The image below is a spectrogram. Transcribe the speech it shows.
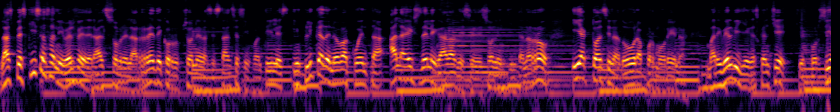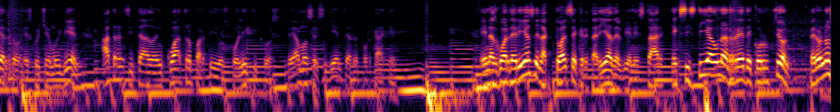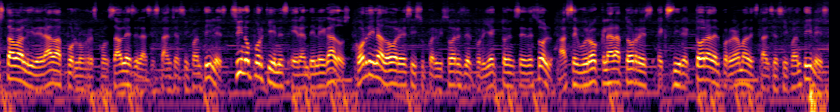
Las pesquisas a nivel federal sobre la red de corrupción en las estancias infantiles implica de nueva cuenta a la exdelegada de Cedesol en Quintana Roo y actual senadora por Morena, Maribel Villegas Canché, quien por cierto, escuché muy bien, ha transitado en cuatro partidos políticos. Veamos el siguiente reportaje. En las guarderías de la actual Secretaría del Bienestar existía una red de corrupción, pero no estaba liderada por los responsables de las estancias infantiles, sino por quienes eran delegados, coordinadores y supervisores del proyecto en Sede Sol, aseguró Clara Torres, exdirectora del programa de estancias infantiles.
